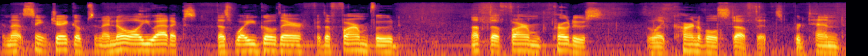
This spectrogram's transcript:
in that St. Jacobs, and I know all you addicts, that's why you go there for the farm food, not the farm produce, the like carnival stuff that's pretend.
